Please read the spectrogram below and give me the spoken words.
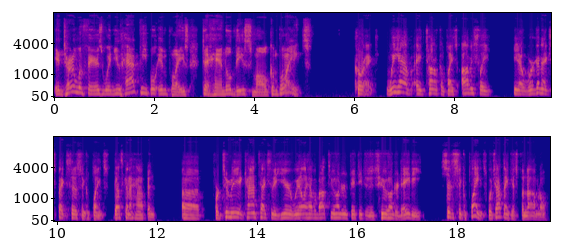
internal affairs when you have people in place to handle these small complaints. correct. We have a ton of complaints. Obviously, you know, we're going to expect citizen complaints. That's going to happen. Uh, for 2 million contacts in a year, we only have about 250 to 280 citizen complaints, which I think is phenomenal.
